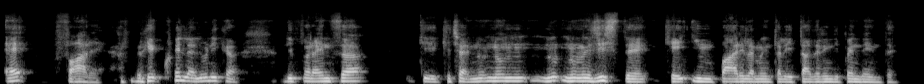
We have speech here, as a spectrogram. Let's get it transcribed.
è fare, perché quella è l'unica differenza che, che c'è. Non, non, non esiste che impari la mentalità dell'indipendente.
